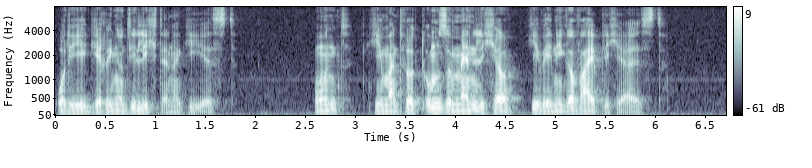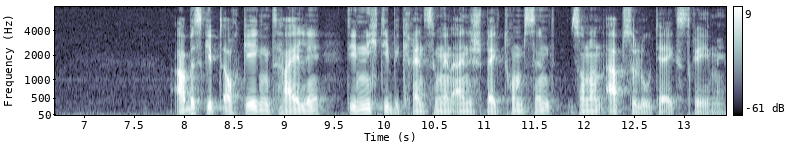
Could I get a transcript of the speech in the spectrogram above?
oder je geringer die Lichtenergie ist. Und jemand wirkt umso männlicher, je weniger weiblich er ist. Aber es gibt auch Gegenteile, die nicht die Begrenzungen eines Spektrums sind, sondern absolute Extreme.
